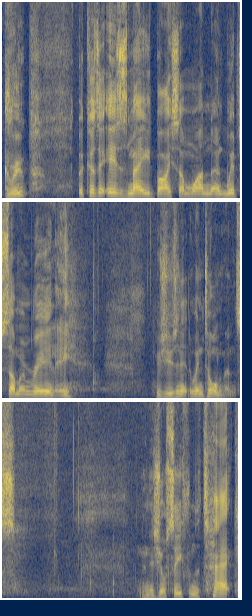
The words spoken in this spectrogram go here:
group because it is made by someone and with someone really who's using it to win tournaments. And as you'll see from the tech,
